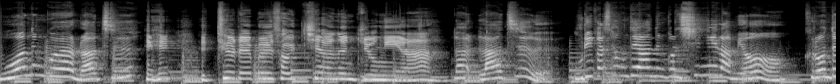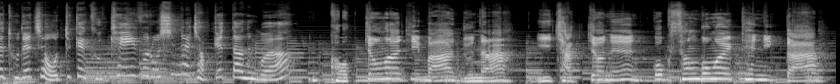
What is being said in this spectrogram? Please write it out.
뭐 하는 거야 라즈? 트랩을 설치하는 중이야. 라, 라즈, 우리가 상대하는 건 신이라며. 그런데 도대체 어떻게 그 케이크로 신을 잡겠다는 거야? 걱정하지 마, 누나. 이 작전은 꼭 성공할 테니까.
